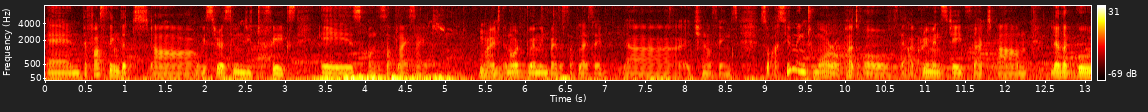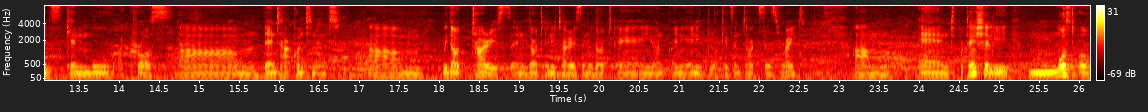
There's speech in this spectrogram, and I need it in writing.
And the first thing that uh, we seriously need to fix is on the supply side, right? And what do I mean by the supply side uh, chain of things? So, assuming tomorrow part of the agreement states that um, leather goods can move across um, the entire continent um, without tariffs and without any tariffs and without uh, any, any any blockades and taxes, right? Um, and potentially most of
